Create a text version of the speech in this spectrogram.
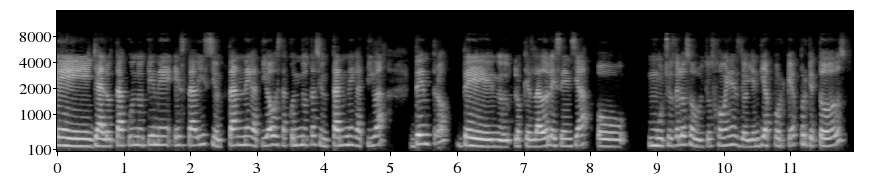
eh, ya el otaku no tiene esta visión tan negativa o esta connotación tan negativa dentro de lo que es la adolescencia o muchos de los adultos jóvenes de hoy en día. ¿Por qué? Porque todos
